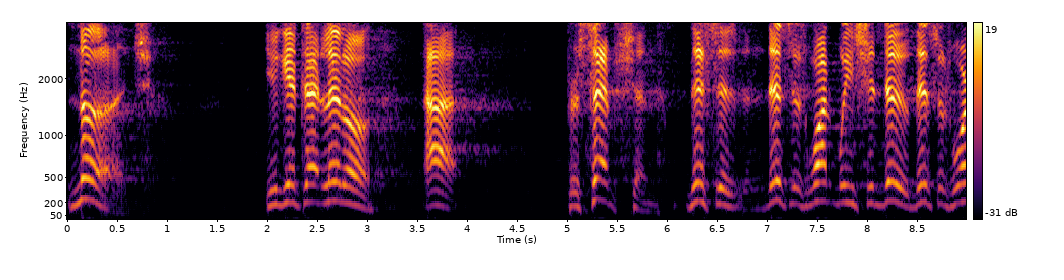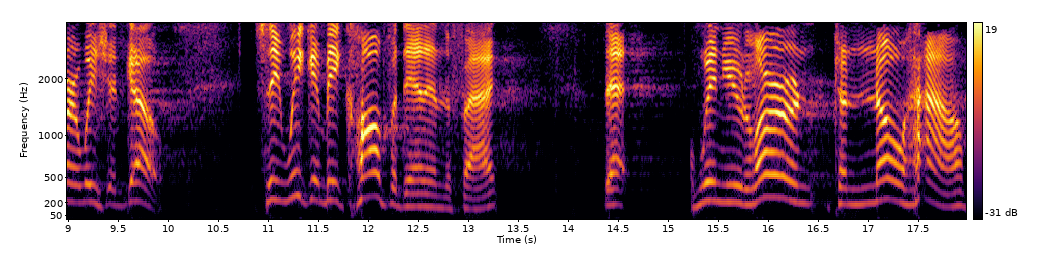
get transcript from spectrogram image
nudge. You get that little uh, perception. This is, this is what we should do. This is where we should go. See, we can be confident in the fact that when you learn to know how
